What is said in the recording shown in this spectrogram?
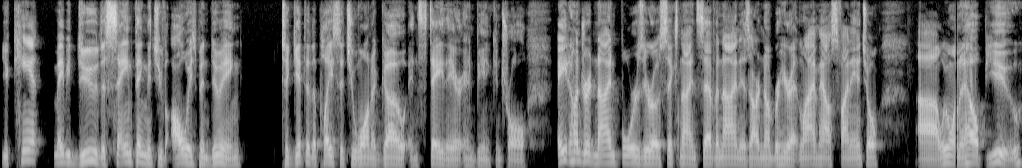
you can't maybe do the same thing that you've always been doing to get to the place that you want to go and stay there and be in control. 800 940 6979 is our number here at Limehouse Financial. Uh, we want to help you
